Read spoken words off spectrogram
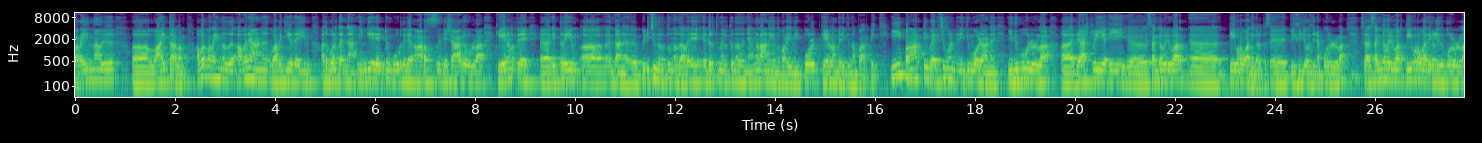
പറയുന്ന ഒരു വായ്ത്താളം. അവർ പറയുന്നത് അവരാണ് വർഗീയതയും അതുപോലെ തന്നെ ഇന്ത്യയിൽ ഏറ്റവും കൂടുതൽ ആർ എസ് എസിന്റെ ശാഖയുള്ള കേരളത്തിലെ ഇത്രയും എന്താണ് പിടിച്ചു നിർത്തുന്നത് അവരെ എതിർത്ത് നിൽക്കുന്നത് ഞങ്ങളാണ് എന്ന് പറയുന്ന ഇപ്പോൾ കേരളം ഭരിക്കുന്ന പാർട്ടി. ഈ പാർട്ടി ഭരിച്ചുകൊണ്ടിരിക്കുമ്പോഴാണ് ഇതുപോലുള്ള രാഷ്ട്രീയ ഈ സംഘപരിവാർ തീവ്രവാദികൾ പി സി ജോർജിനെ പോലുള്ള സംഘപരിവാർ തീവ്രവാദികൾ ഇതുപോലുള്ള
